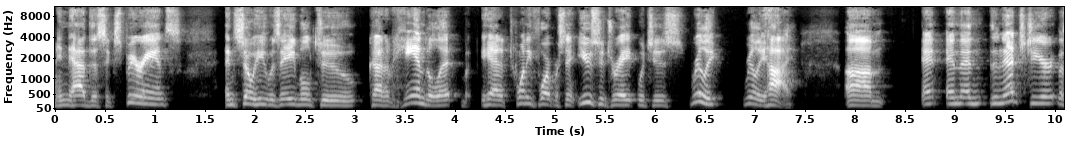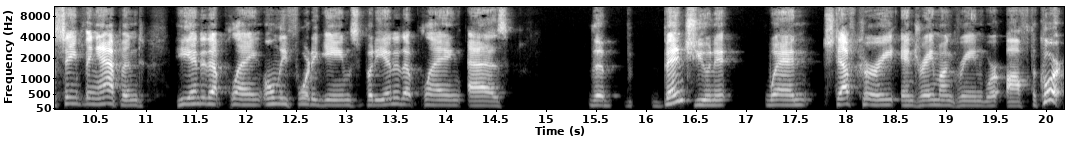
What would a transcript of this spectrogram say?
and had this experience. And so he was able to kind of handle it. But he had a 24% usage rate, which is really, really high. Um, and, and then the next year, the same thing happened. He ended up playing only 40 games, but he ended up playing as the bench unit when Steph Curry and Draymond Green were off the court.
